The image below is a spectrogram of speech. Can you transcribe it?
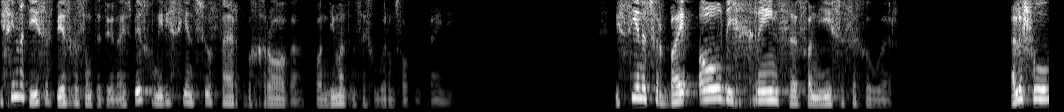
Jy sien wat Jesus besig is om te doen. Hy is besig om hierdie seun so ver te begrawe waar niemand in sy gehoor hom sal kan kry nie. Die seun is verby al die grense van Jesus se gehoor. Hulle voel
